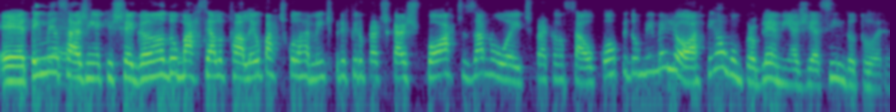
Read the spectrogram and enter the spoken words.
É, tem mensagem aqui chegando, o Marcelo fala, eu particularmente prefiro praticar esportes à noite para cansar o corpo e dormir melhor. Tem algum problema em agir assim, doutora?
